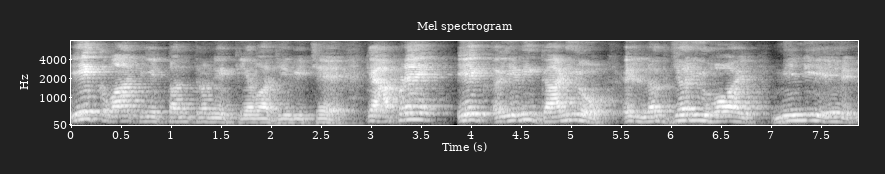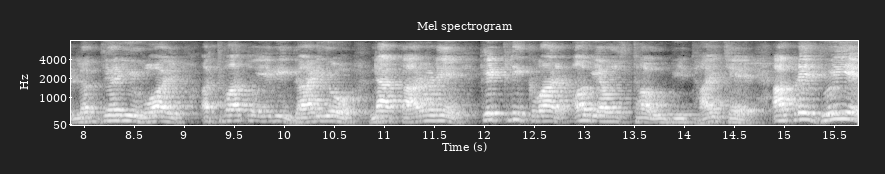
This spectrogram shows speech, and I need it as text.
એક વાત એ તંત્રને કહેવા જેવી છે કે આપણે એક એવી ગાડીઓ, એ લક્ઝરી હોય, મિની એ લક્ઝરી હોય અથવા તો એવી ગાડીઓના કારણે કેટલીક વાર અવ્યવસ્થા ઊભી થાય છે. આપણે જોઈએ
